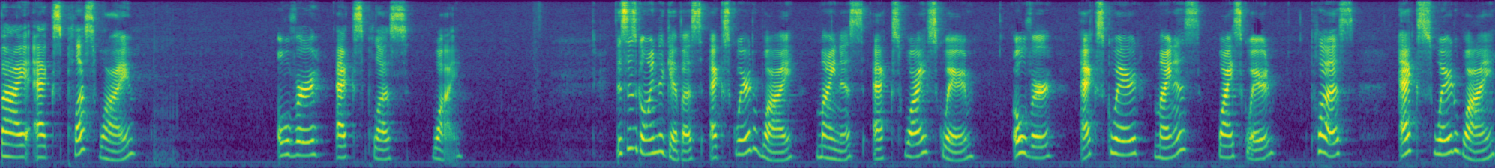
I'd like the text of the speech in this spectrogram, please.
by x plus y over x plus y. This is going to give us x squared y minus xy squared over x squared minus y squared plus x squared y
